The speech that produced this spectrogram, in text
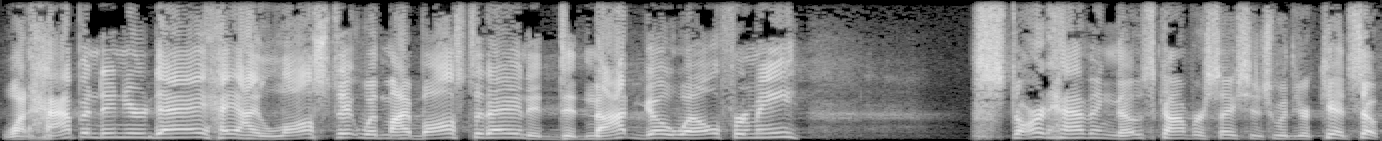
what happened in your day. Hey, I lost it with my boss today and it did not go well for me. Start having those conversations with your kids. So,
